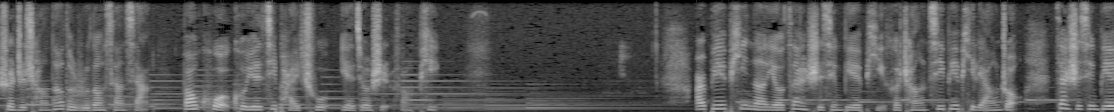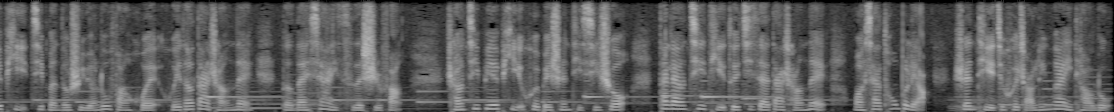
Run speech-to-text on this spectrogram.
顺着肠道的蠕动向下，包括括约肌排出，也就是放屁。而憋屁呢，有暂时性憋屁和长期憋屁两种。暂时性憋屁基本都是原路返回，回到大肠内，等待下一次的释放。长期憋屁会被身体吸收，大量气体堆积在大肠内，往下通不了，身体就会找另外一条路，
